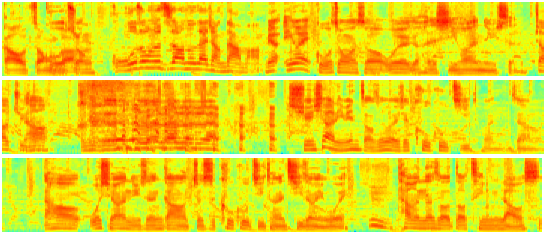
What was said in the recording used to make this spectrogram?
高中，国中，国中就知道那在讲大麻。没有，因为国中的时候我有一个很喜欢的女生叫菊，然后不是不是不是不是不是，学校里面总是会有一些酷酷集团，你知道吗？然后我喜欢的女生刚好就是酷酷集团的其中一位，嗯，他们那时候都听饶舌，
